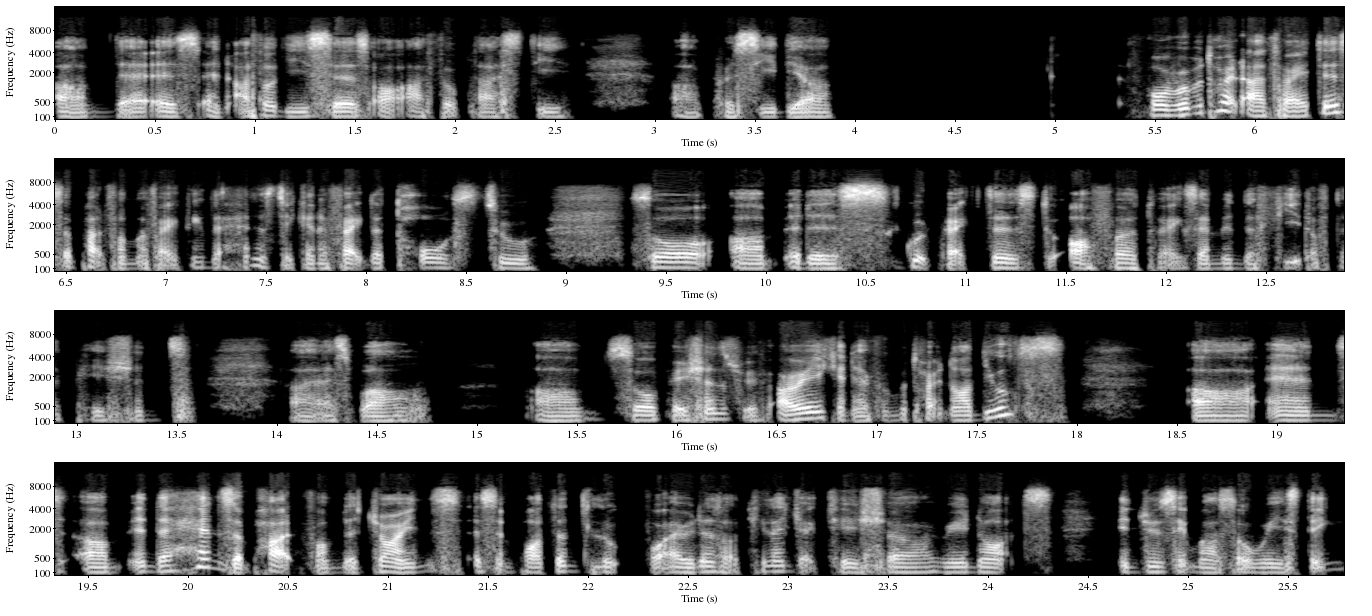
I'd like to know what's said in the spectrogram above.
um, there is an arthrodesis or arthroplasty uh, procedure for rheumatoid arthritis, apart from affecting the hands, they can affect the toes too. So um, it is good practice to offer to examine the feet of the patient uh, as well. Um, so patients with RA can have rheumatoid nodules. Uh, and um, in the hands, apart from the joints, it's important to look for evidence of telangiectasia, Raynaud's, intrinsic muscle wasting,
